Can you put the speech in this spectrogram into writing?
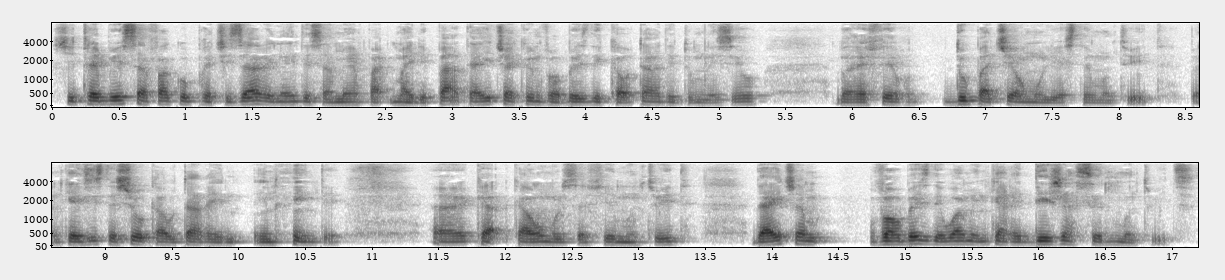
Și trebuie să fac o precizare înainte să merg mai departe. Aici când vorbesc de cautare de Dumnezeu, mă refer după ce omul este mântuit. Pentru că există și o căutare înainte uh, ca, ca omul să fie mântuit. De aici vorbesc de oameni care deja sunt mântuiți.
